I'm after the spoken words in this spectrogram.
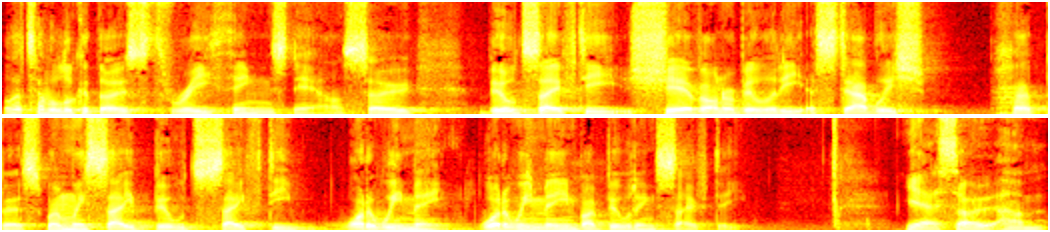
Well, let's have a look at those three things now. So, build safety, share vulnerability, establish purpose. When we say build safety, what do we mean? What do we mean by building safety? Yeah. So um,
